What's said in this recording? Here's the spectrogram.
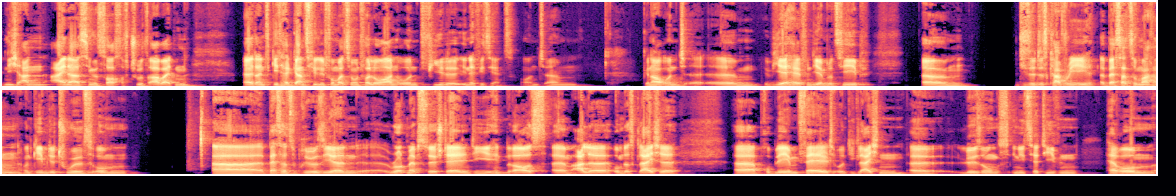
nicht an einer Single Source of Truth arbeiten, äh, dann geht halt ganz viel Information verloren und viel Ineffizienz. Und ähm, genau, und äh, ähm, wir helfen dir im Prinzip, ähm, diese Discovery besser zu machen und geben dir Tools, um äh, besser zu priorisieren, äh, Roadmaps zu erstellen, die hinten raus ähm, alle um das gleiche äh, Problemfeld und die gleichen äh, Lösungsinitiativen herum,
